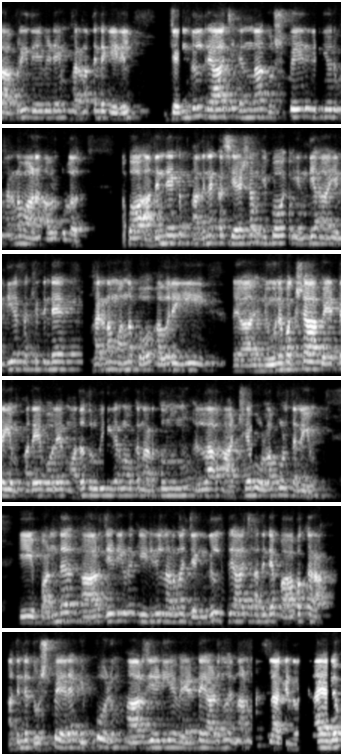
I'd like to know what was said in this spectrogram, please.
റാബ്രി ദേവിയുടെയും ഭരണത്തിന്റെ കീഴിൽ ജംഗിൾ രാജ് എന്ന ദുഷ്പേര് കിട്ടിയ ഒരു ഭരണമാണ് അവർക്കുള്ളത്. അപ്പോ അതിന്റെയൊക്കെ അതിനൊക്കെ ശേഷം ഇപ്പോ ഇന്ത്യ എൻ ഡി എ സഖ്യത്തിന്റെ ഭരണം വന്നപ്പോ അവർ ഈ ന്യൂനപക്ഷ വേട്ടയും അതേപോലെ മതധ്രുവീകരണവും ഒക്കെ നടത്തുന്നു എന്നുള്ള ആക്ഷേപം ഉള്ളപ്പോൾ തന്നെയും ഈ പണ്ട് ആർ ജെ ഡിയുടെ കീഴിൽ നടന്ന ജംഗിൾ രാജ് അതിന്റെ പാപക്കറ അതിന്റെ ദുഷ്പേര് ഇപ്പോഴും ആർ ജെ ഡിയെ വേട്ടയാടുന്നു എന്നാണ് മനസ്സിലാക്കേണ്ടത്. ഏതായാലും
